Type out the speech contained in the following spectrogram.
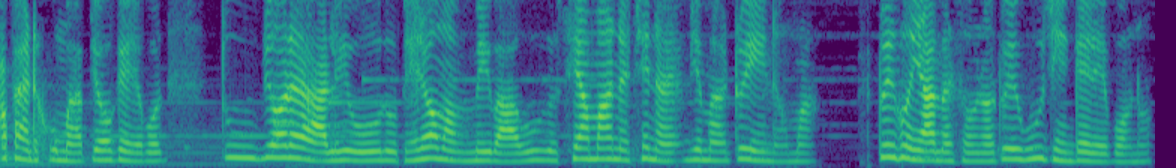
အဖန်တစ်ခုမှပြောခဲ့တယ်ပေါ့သူပြောတဲ့ဟာလေးကိုလို့ဘယ်တော့မှမမေ့ပါဘူးလို့ဆရာမနဲ့ဖြစ်နိုင်အပြင်မှာတွေ့ရင်တော့မှတွေ့ခွင့်ရမယ်ဆိုရင်တော့တွေ့ဘူးခြင်းခဲ့တယ်ပေါ့နော်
